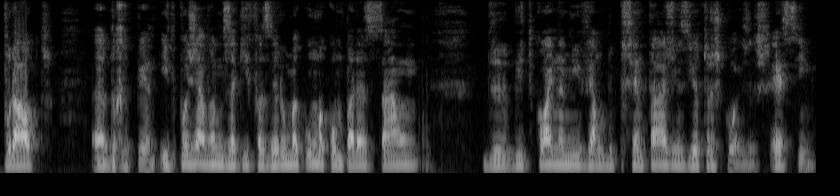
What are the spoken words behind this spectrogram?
por alto, uh, de repente. E depois já vamos aqui fazer uma, uma comparação de Bitcoin a nível de percentagens e outras coisas. É assim.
